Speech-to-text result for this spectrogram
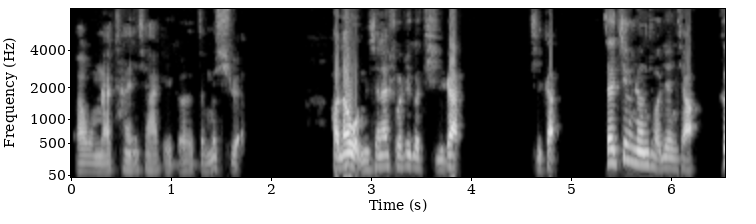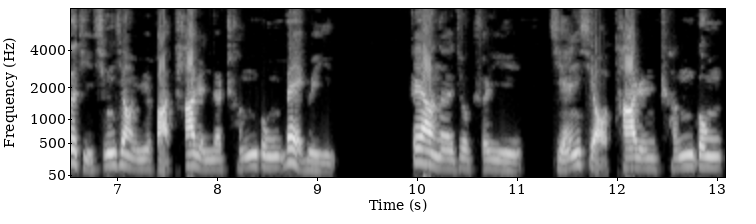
啊，我们来看一下这个怎么选。好，那我们先来说这个题干。题干在竞争条件下，个体倾向于把他人的成功外归因，这样呢就可以。减小他人成功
